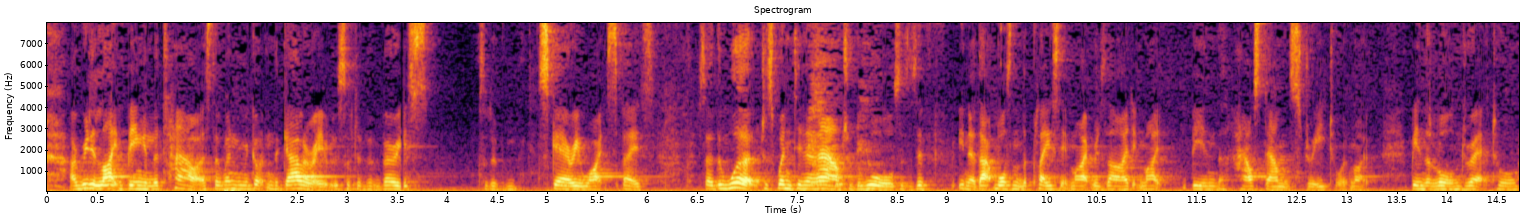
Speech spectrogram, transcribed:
I really liked being in the tower. So when we got in the gallery, it was sort of a very sort of scary white space. So the work just went in and out of the walls as if, you know, that wasn't the place it might reside. It might be in the house down the street, or it might be in the laundrette, or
